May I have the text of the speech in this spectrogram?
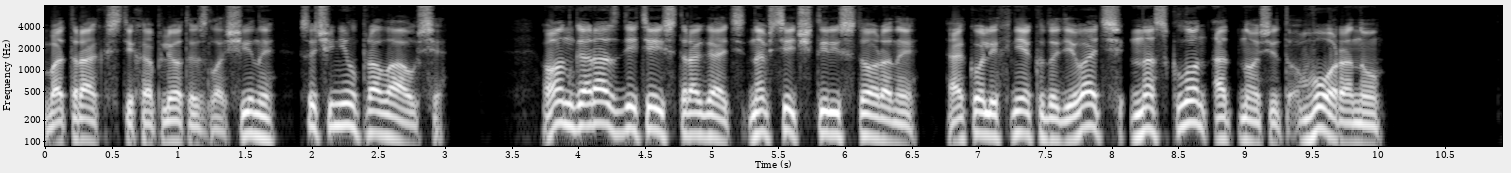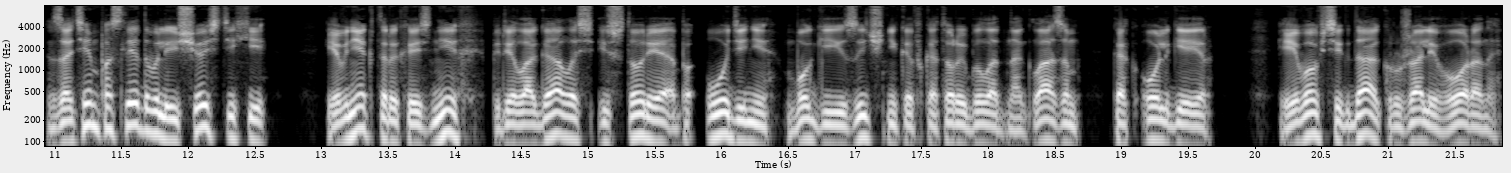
Батрак, стихоплет из лощины, сочинил про Лаусе. «Он гораздо детей строгать на все четыре стороны, а коль их некуда девать, на склон относит ворону». Затем последовали еще стихи, и в некоторых из них перелагалась история об Одине, боге язычников, который был одноглазым, как Ольгейр, и его всегда окружали вороны.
